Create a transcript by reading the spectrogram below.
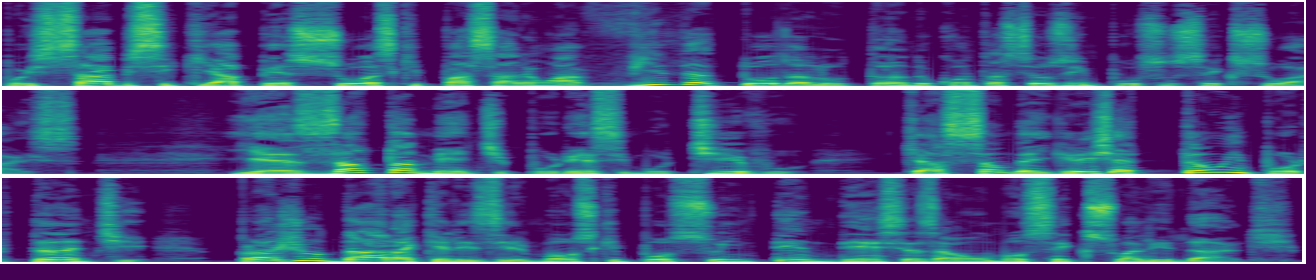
pois sabe-se que há pessoas que passarão a vida toda lutando contra seus impulsos sexuais. E é exatamente por esse motivo que a ação da igreja é tão importante para ajudar aqueles irmãos que possuem tendências à homossexualidade.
